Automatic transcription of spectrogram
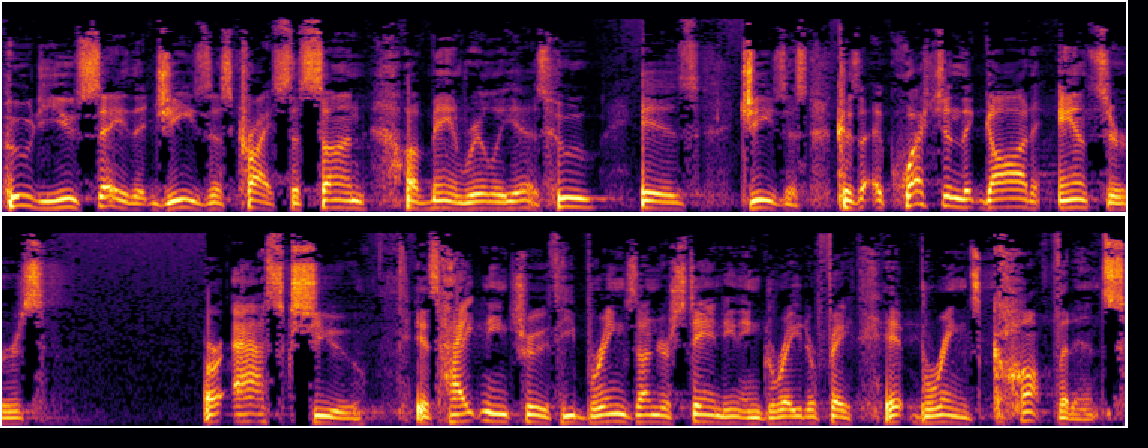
Who do you say that Jesus Christ, the Son of Man, really is? Who is Jesus? Because a question that God answers or asks you is heightening truth. He brings understanding and greater faith. It brings confidence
